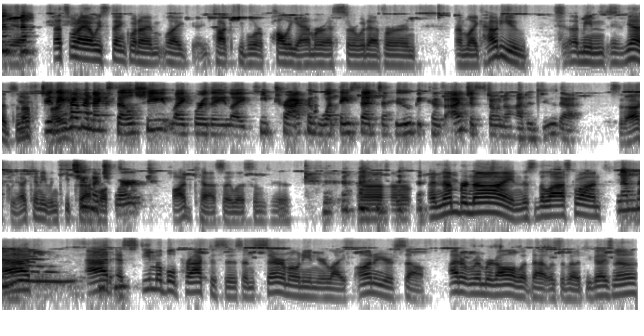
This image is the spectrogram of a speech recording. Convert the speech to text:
yeah, that's what I always think when I'm like talk to people who are polyamorous or whatever, and I'm like, how do you? I mean, yeah, it's enough. Do they have an Excel sheet like where they like keep track of what they said to who? Because I just don't know how to do that. exactly? I can't even keep Too track of much what work. podcasts I listen to. Uh, and number nine, this is the last one. Number Add- nine. Add esteemable practices and ceremony in your life. Honor yourself. I don't remember at all what that was about. Do you guys know?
